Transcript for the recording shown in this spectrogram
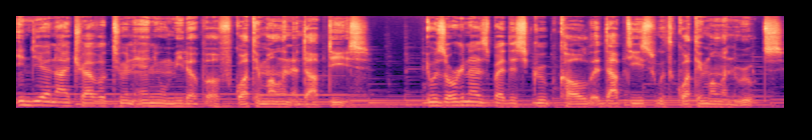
India and I traveled to an annual meetup of Guatemalan adoptees. It was organized by this group called Adoptees with Guatemalan Roots.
